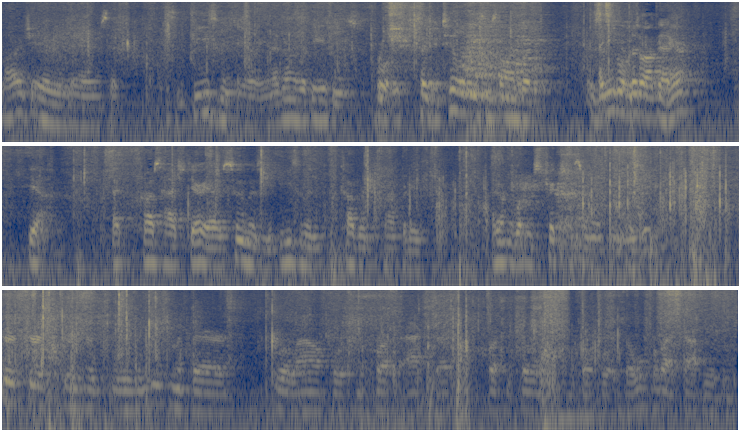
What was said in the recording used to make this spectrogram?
Large area there is a- is an easement area, and I don't know what the easement is for. So utilities and so on, but. Is I this need to what we're look at talking that. here? Yeah, that crosshatched area, I assume is an easement covered property. I don't know what restrictions are on it. There's, there's, there's a- there's an easement there to allow for some cross access, cross utilities and so forth, so we'll provide a copy of the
